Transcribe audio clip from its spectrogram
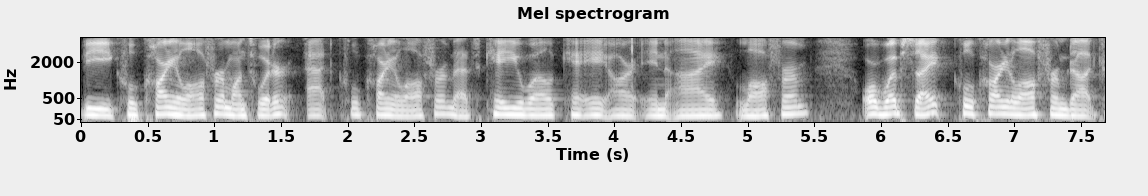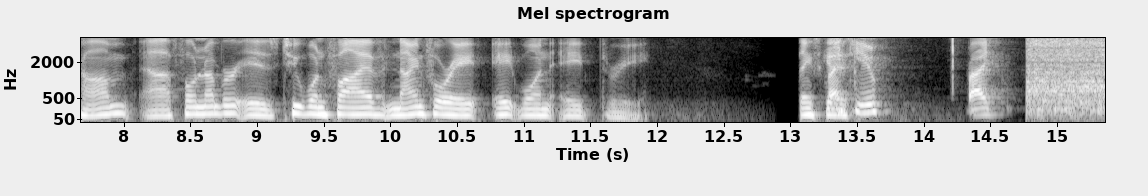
the Kulkarni Law Firm on Twitter, at Kulkarni Law Firm. That's K U L K A R N I Law Firm. Or website, kulkarnilawfirm.com. Uh, phone number is 215 948 8183. Thanks, guys. Thank you. Bye.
